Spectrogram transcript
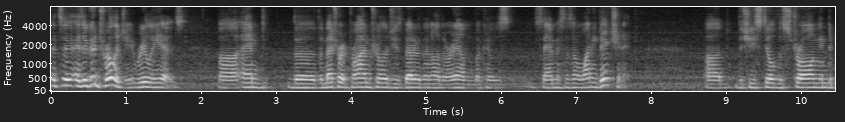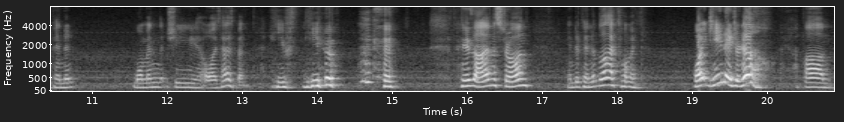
It's a it's a good trilogy. It really is. Uh, and the the Metroid Prime trilogy is better than Other M because Samus isn't a whiny bitch in it. Uh, she's still the strong, independent woman that she always has been. You you because I'm a strong, independent black woman. White teenager, no. Um,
